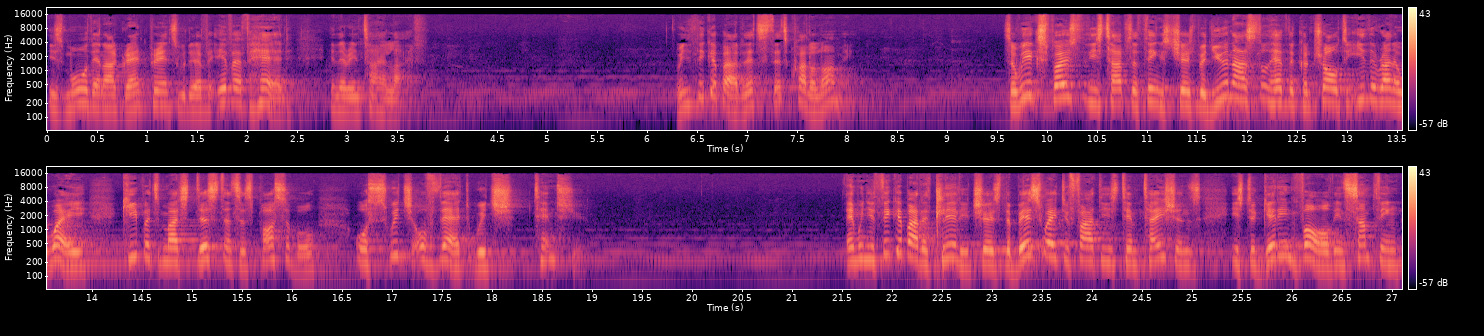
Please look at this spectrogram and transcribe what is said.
is more than our grandparents would have ever have had in their entire life. When you think about it, that's, that's quite alarming. So we're exposed to these types of things, church, but you and I still have the control to either run away, keep as much distance as possible, or switch off that which tempts you. And when you think about it clearly, church, the best way to fight these temptations is to get involved in something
